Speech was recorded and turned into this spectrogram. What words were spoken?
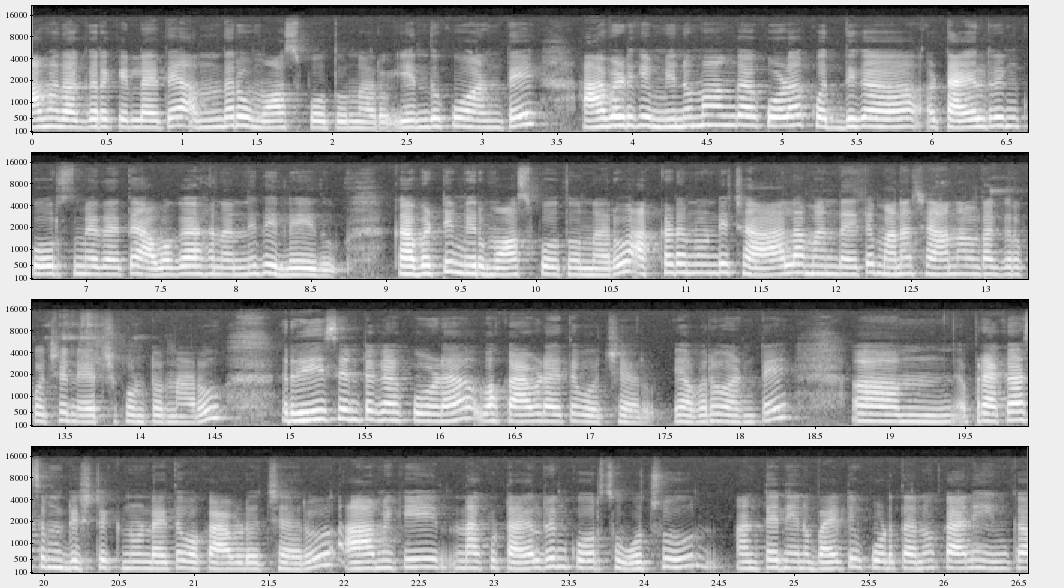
ఆమె దగ్గరికి వెళ్ళి అయితే అందరూ మోసపోతున్నారు. ఎందుకు అంటే ఆవిడకి మినిమంగా కూడా కొద్దిగా టైలరింగ్ కోర్స్ మీద అయితే అవగాహన అనేది లేదు. కాబట్టి మీరు మోసపోతున్నారు. అక్కడ నుండి చాలామంది అయితే మన ఛానల్ దగ్గరకు వచ్చి నేర్చుకుంటున్నారు. రీసెంట్గా కూడా ఒక ఆవిడ అయితే వచ్చారు. ఎవరు అంటే ప్రకాశం డిస్టిక్ నుండి అయితే ఒక ఆవిడ వచ్చారు ఆమెకి నాకు టైలరింగ్ కోర్సు వచ్చు అంటే నేను బయటకు కుడతాను కానీ ఇంకా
